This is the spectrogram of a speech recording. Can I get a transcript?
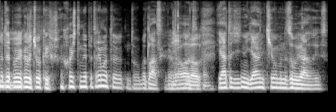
Ну, типу, я кажу, чуваки, що хочете не підтримати, то, будь ласка, кажу, але от я тоді я нічим не зобов'язуюсь.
